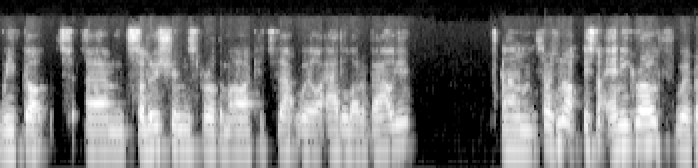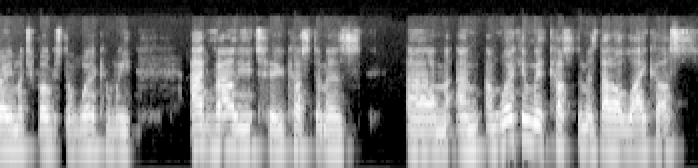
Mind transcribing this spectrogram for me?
we've got um, solutions for other markets that will add a lot of value. Um, so it's not it's not any growth. We're very much focused on where can we add value to customers um, and, and working with customers that are like us,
